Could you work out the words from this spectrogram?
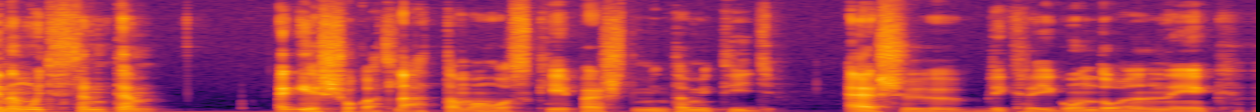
Én amúgy szerintem egész sokat láttam ahhoz képest, mint amit így első blikre így gondolnék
